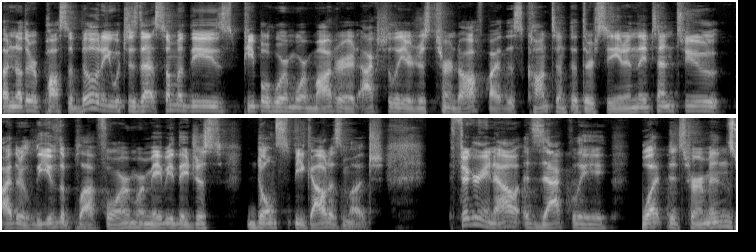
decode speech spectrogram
another possibility, which is that some of these people who are more moderate actually are just turned off by this content that they're seeing and they tend to either leave the platform or maybe they just don't speak out as much. Figuring out exactly what determines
